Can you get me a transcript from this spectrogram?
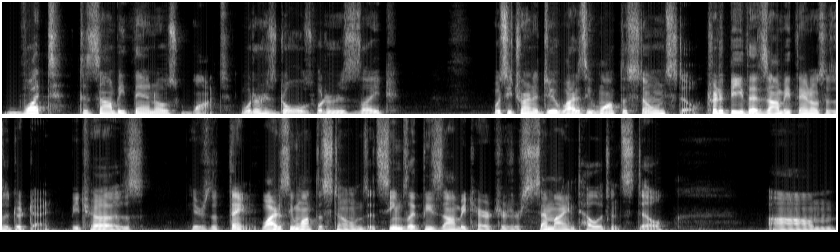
what does zombie Thanos want? What are his goals? What are his, like, what's he trying to do? Why does he want the stones still? Could it be that zombie Thanos is a good guy? Because, here's the thing why does he want the stones? It seems like these zombie characters are semi intelligent still. Um,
